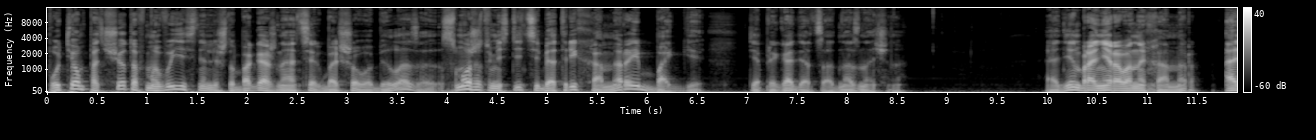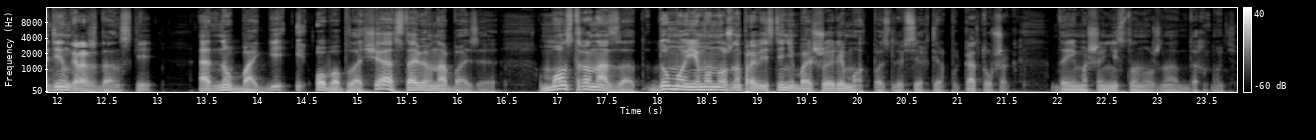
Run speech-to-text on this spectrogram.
Путем подсчетов мы выяснили, что багажный отсек Большого Белаза сможет вместить в себя три «Хаммера» и «Багги». Те пригодятся однозначно. Один бронированный «Хаммер», один гражданский, одну «Багги» и оба плаща оставим на базе. Монстра назад. Думаю, ему нужно провести небольшой ремонт после всех тех покатушек, да и машинисту нужно отдохнуть.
